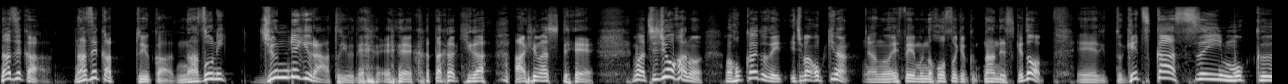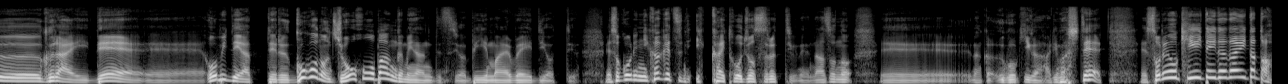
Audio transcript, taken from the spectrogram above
なぜか、なぜかというか、謎に準レギュラーというね、肩書きがありまして、まあ地上波の、まあ、北海道で一番大きなあの FM の放送局なんですけど、えー、っと、月火水木ぐらいで、えー、帯でやってる午後の情報番組なんですよ。Be My Radio っていう。そこに2ヶ月に1回登場するっていうね、謎の、えー、なんか動きがありまして、それを聞いていただいたと、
